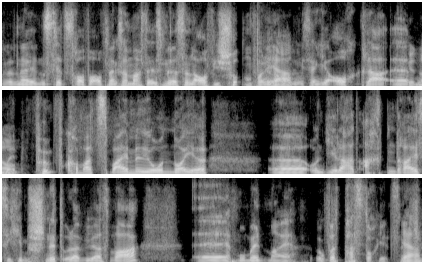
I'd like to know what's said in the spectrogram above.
wenn er uns jetzt darauf aufmerksam macht, dann ist mir das dann auch wie Schuppen von den Ja. Augen. Ich sage ja auch, klar, äh, Genau. Moment, 5,2 Millionen neue. Äh, und jeder hat 38 im Schnitt oder wie das war. Äh, Moment mal, irgendwas passt doch jetzt nicht. Ja,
